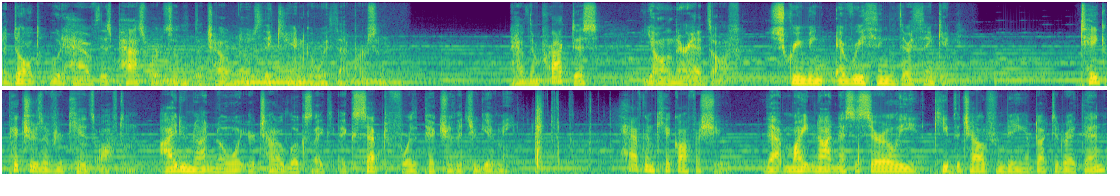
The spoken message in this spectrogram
adult would have this password so that the child knows they can go with that person. Have them practice yelling their heads off, screaming everything that they're thinking. Take pictures of your kids often. I do not know what your child looks like except for the picture that you give me. Have them kick off a shoe. That might not necessarily keep the child from being abducted right then,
